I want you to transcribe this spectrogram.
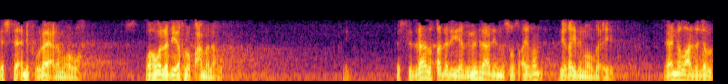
يستأنف لا يعلمه الله وهو الذي يخلق عمله. استدلال القدرية بمثل هذه النصوص أيضا في غير موضعه لأن الله عز وجل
